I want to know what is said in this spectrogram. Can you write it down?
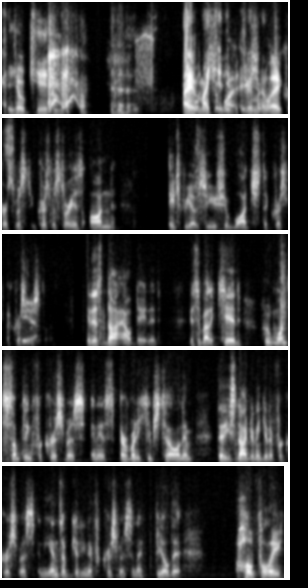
Hello, kitty. I have Well, my you kitty wa- you between my legs. Christmas Christmas Story is on HBO, so you should watch the Chris, Christmas Yeah. Story. It is not outdated. It's about a kid who wants something for Christmas, and is everybody keeps telling him that he's not going to get it for Christmas, and he ends up getting it for Christmas. And I feel that hopefully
